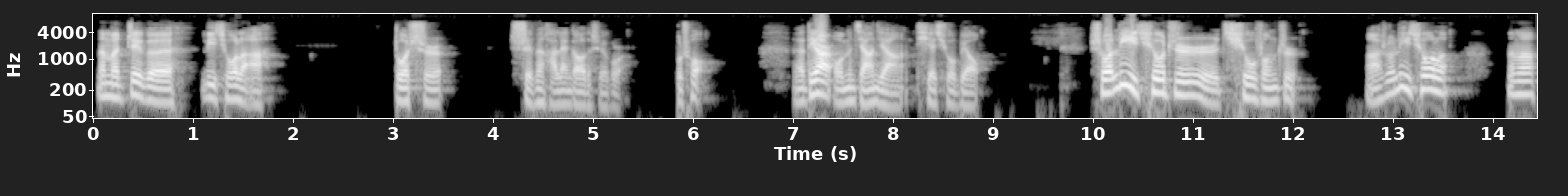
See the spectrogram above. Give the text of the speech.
那么这个立秋了啊，多吃水分含量高的水果不错。呃，第二我们讲讲贴秋膘。说立秋之日，秋风至啊！说立秋了，那么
